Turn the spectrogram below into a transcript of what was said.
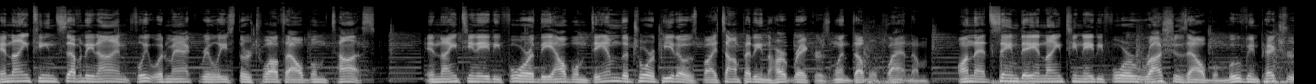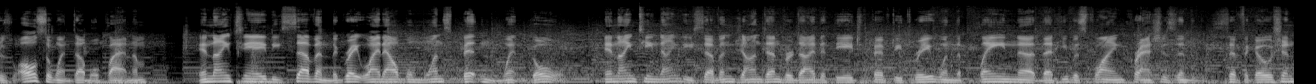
In 1979, Fleetwood Mac released their 12th album, Tusk. In 1984, the album Damn the Torpedoes by Tom Petty and the Heartbreakers went double platinum. On that same day in 1984, Rush's album Moving Pictures also went double platinum. In 1987, the Great White Album Once Bitten went gold. In 1997, John Denver died at the age of 53 when the plane uh, that he was flying crashes into the Pacific Ocean.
